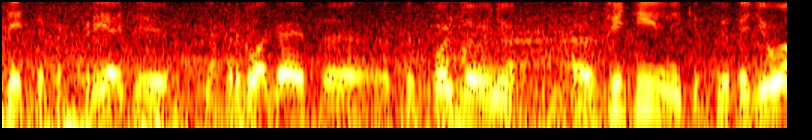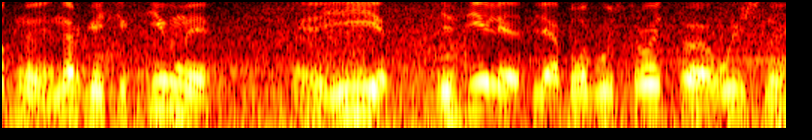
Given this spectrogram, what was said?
Здесь на предприятии предлагается к использованию э, светильники светодиодные, энергоэффективные э, и изделия для благоустройства уличной, э,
